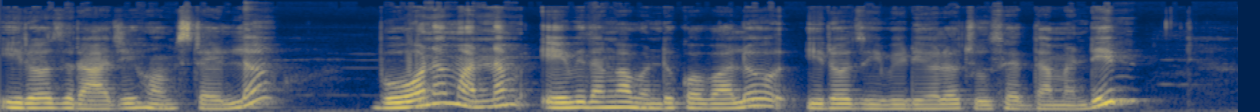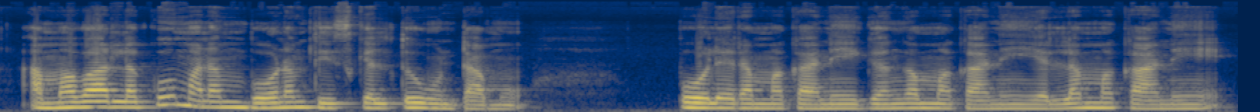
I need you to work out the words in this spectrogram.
ఈరోజు రాజీ హోమ్ స్టైల్లో బోనం అన్నం ఏ విధంగా వండుకోవాలో ఈరోజు ఈ వీడియోలో చూసేద్దామండి. అమ్మవార్లకు మనం బోనం తీసుకెళ్తూ ఉంటాము. పోలేరమ్మ కానీ గంగమ్మ కానీ ఎల్లమ్మ కానీ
